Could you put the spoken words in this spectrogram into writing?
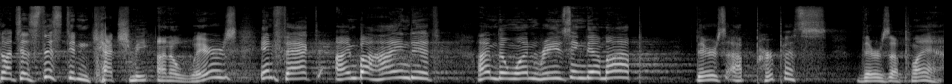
God says, This didn't catch me unawares. In fact, I'm behind it. I'm the one raising them up. There's a purpose, there's a plan.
